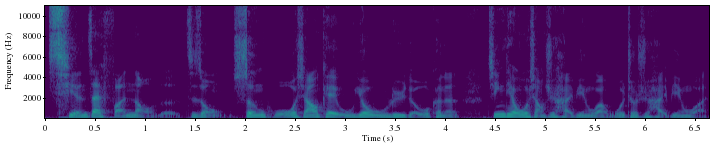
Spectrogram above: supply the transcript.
钱在烦恼的这种生活，我想要可以无忧无虑的。我可能今天我想去海边玩，我就去海边玩。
